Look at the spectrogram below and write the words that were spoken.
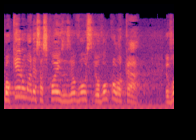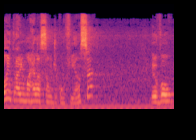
Qualquer uma dessas coisas eu vou, eu vou colocar, eu vou entrar em uma relação de confiança, eu vou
